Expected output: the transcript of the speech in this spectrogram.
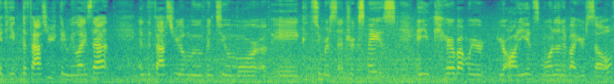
if you the faster you can realize that and the faster you'll move into more of a consumer-centric space and you care about your, your audience more than about yourself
